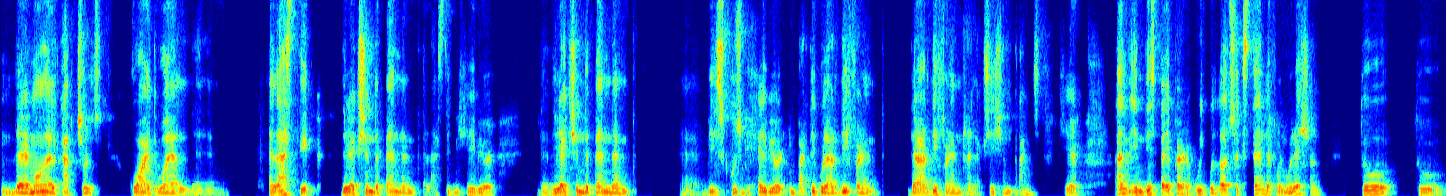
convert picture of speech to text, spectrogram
the model captures quite well the elastic, direction-dependent elastic behavior, the direction-dependent uh, viscous behavior, in particular different, there are different relaxation times here. And in this paper, we could also extend the formulation to, to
